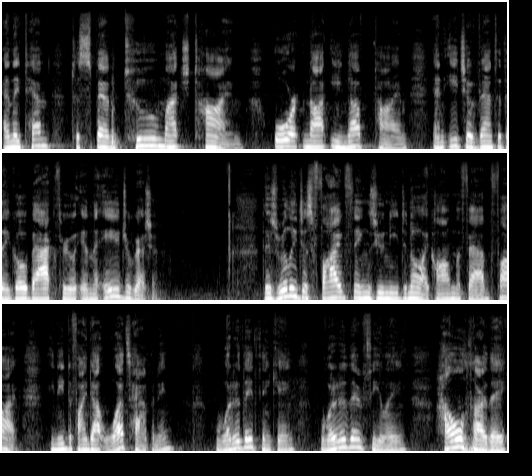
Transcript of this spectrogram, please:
and they tend to spend too much time or not enough time in each event that they go back through in the age regression. There's really just five things you need to know. I call them the Fab Five. You need to find out what's happening, what are they thinking, what are they feeling, how old are they,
